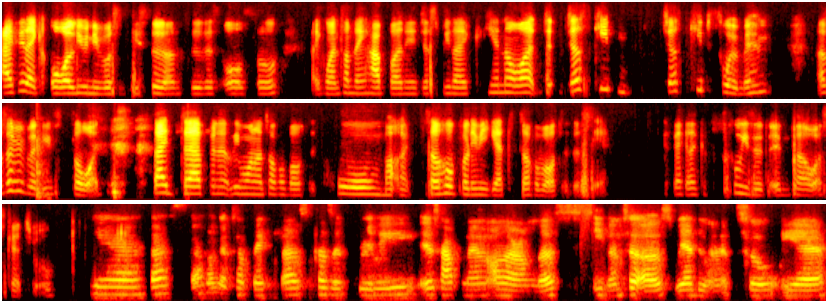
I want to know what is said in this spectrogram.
I feel like all university students do this also. Like when something happens, you just be like, you know what, J- just keep just keep swimming. That's everybody's thought. so I definitely want to talk about it so much. So hopefully we get to talk about it this year. If I can squeeze it into our schedule. Yeah, that's that's a good topic. That's because it really is happening all around us, even to us. We are doing it. So yeah,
